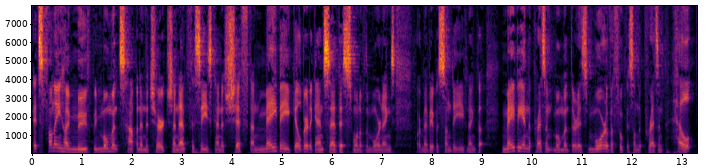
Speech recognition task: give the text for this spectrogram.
it's funny how move, moments happen in the church and emphases kind of shift. And maybe Gilbert again said this one of the mornings, or maybe it was Sunday evening, but maybe in the present moment there is more of a focus on the present help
